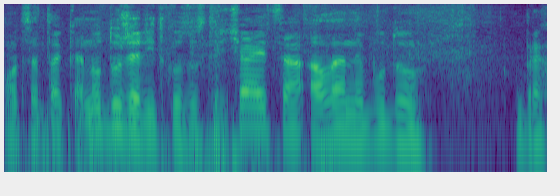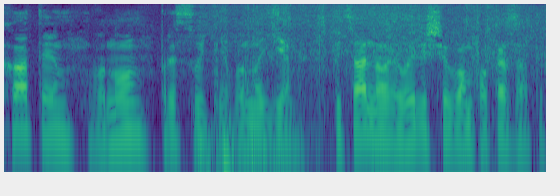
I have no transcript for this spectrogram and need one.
Оце таке. Ну дуже рідко зустрічається, але не буду брехати, воно присутнє, воно є. Спеціально вирішив вам показати.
